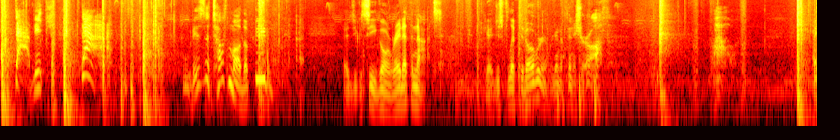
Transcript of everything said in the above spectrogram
Die, bitch! Die! Ooh, this is a tough mother beep. As you can see, going right at the knots. Okay, just flipped it over and we're gonna finish her off. Wow. I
